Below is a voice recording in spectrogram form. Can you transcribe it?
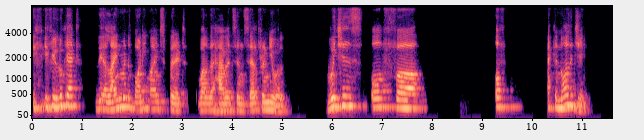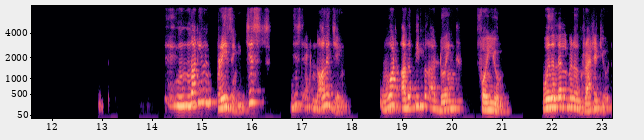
if if you look at the alignment of body, mind, spirit, one of the habits in self renewal, which is of, uh, of acknowledging, not even praising, just, just acknowledging what other people are doing for you with a little bit of gratitude.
